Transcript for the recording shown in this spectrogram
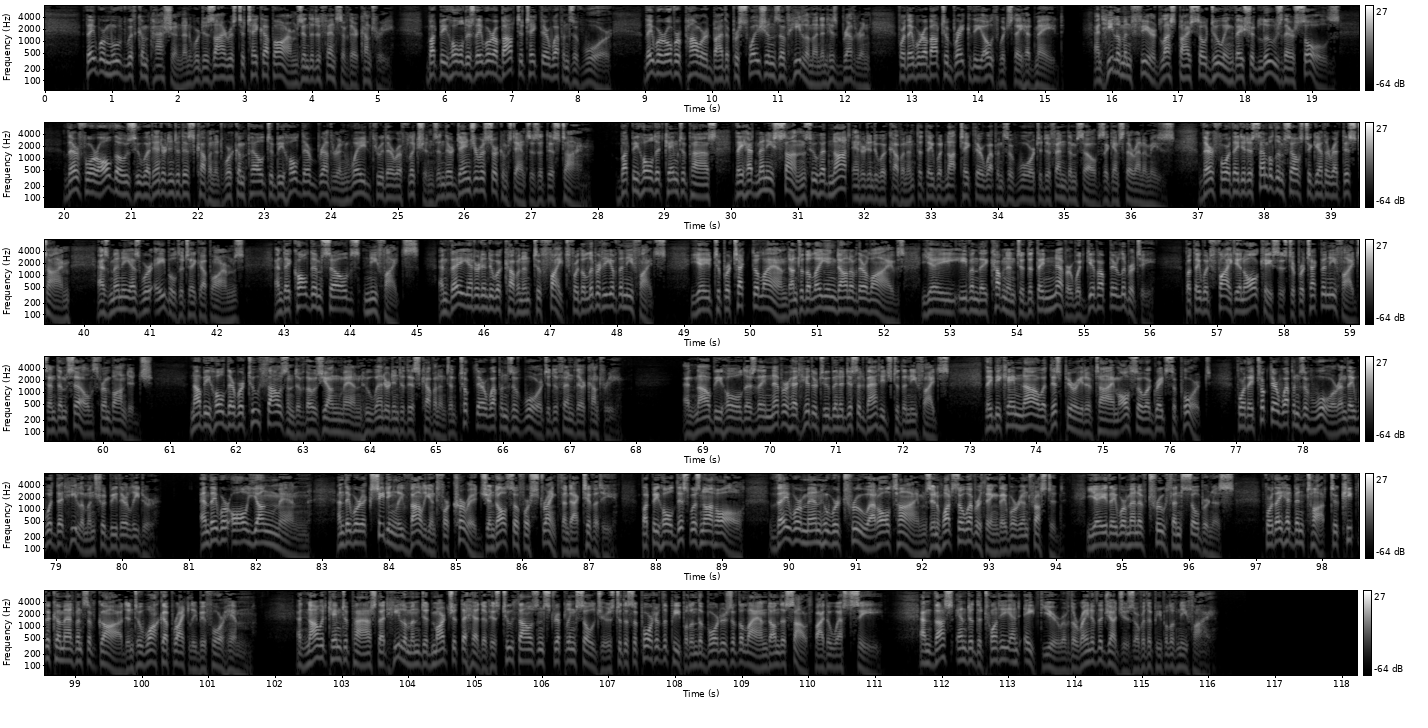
they were moved with compassion and were desirous to take up arms in the defense of their country. But behold, as they were about to take their weapons of war, they were overpowered by the persuasions of Helaman and his brethren, for they were about to break the oath which they had made. And Helaman feared lest by so doing they should lose their souls. Therefore all those who had entered into this covenant were compelled to behold their brethren wade through their afflictions and their dangerous circumstances at this time. But behold, it came to pass, they had many sons who had not entered into a covenant that they would not take their weapons of war to defend themselves against their enemies. Therefore they did assemble themselves together at this time, as many as were able to take up arms, and they called themselves Nephites. And they entered into a covenant to fight for the liberty of the Nephites, yea, to protect the land unto the laying down of their lives, yea, even they covenanted that they never would give up their liberty but they would fight in all cases to protect the Nephites and themselves from bondage. Now behold, there were two thousand of those young men who entered into this covenant and took their weapons of war to defend their country. And now behold, as they never had hitherto been a disadvantage to the Nephites, they became now at this period of time also a great support, for they took their weapons of war, and they would that Helaman should be their leader. And they were all young men, and they were exceedingly valiant for courage, and also for strength and activity. But behold, this was not all. They were men who were true at all times, in whatsoever thing they were entrusted. Yea, they were men of truth and soberness, for they had been taught to keep the commandments of God, and to walk uprightly before him. And now it came to pass that Helaman did march at the head of his two thousand stripling soldiers to the support of the people in the borders of the land on the south by the west sea. And thus ended the twenty and eighth year of the reign of the judges over the people of Nephi.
